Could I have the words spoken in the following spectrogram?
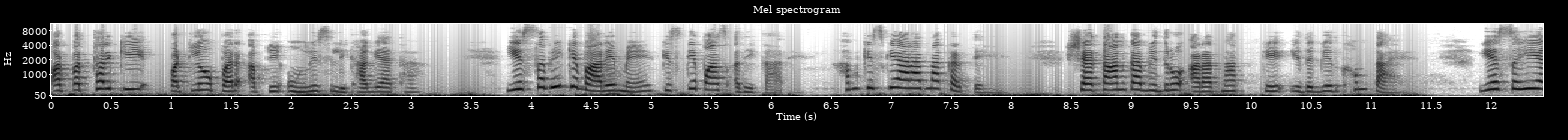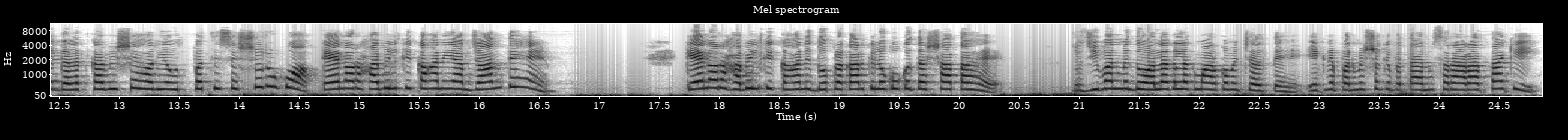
और पत्थर की पट्टियों पर अपनी उंगली से लिखा गया था। ये सभी के बारे में किसके पास अधिकार है? हम किसकी आराधना करते हैं? शैतान का विद्रोह आराधना के इर्द गिर्द घूमता है। यह सही या गलत का विषय और यह उत्पत्ति से शुरू हुआ? कैन और हाबिल की कहानी आप जानते हैं? कैन और हाबिल की कहानी दो प्रकार के लोगों को दर्शाता है, जो जीवन में दो अलग अलग मार्गों में चलते हैं। एक ने परमेश्वर के बताए अनुसार आराधना की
